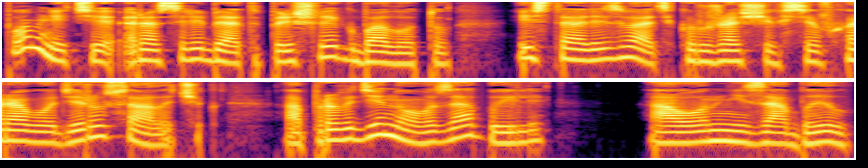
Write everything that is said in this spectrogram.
Помните, раз ребята пришли к болоту и стали звать кружащихся в хороводе русалочек, а про водяного забыли? А он не забыл.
